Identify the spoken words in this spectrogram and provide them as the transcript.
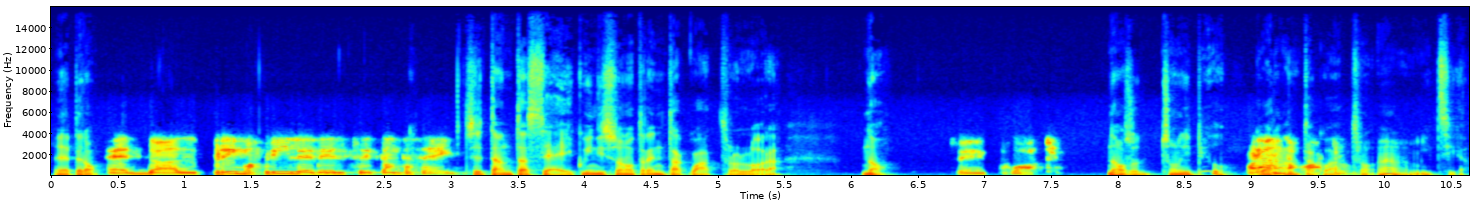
eh, però... È dal primo aprile del 76. 76, quindi sono 34 allora. No. 34. No, so, sono di più. 44. 44. Ah, mizzica.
